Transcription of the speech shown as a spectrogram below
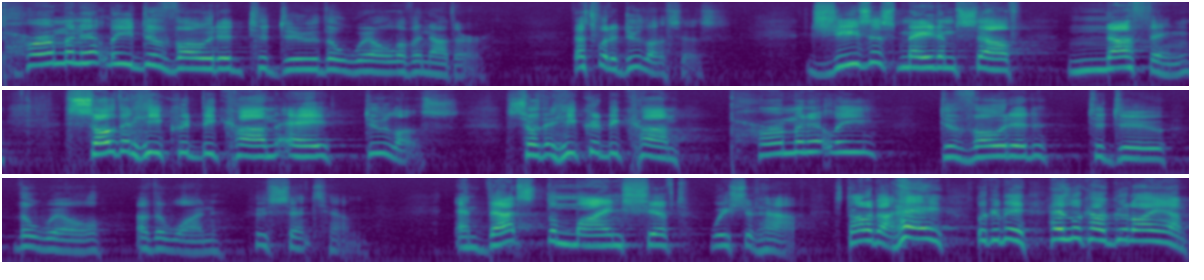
permanently devoted to do the will of another. That's what a doulos is. Jesus made himself nothing so that he could become a doulos, so that he could become permanently devoted to do the will of the one who sent him. And that's the mind shift we should have. It's not about, hey, look at me, hey, look how good I am,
